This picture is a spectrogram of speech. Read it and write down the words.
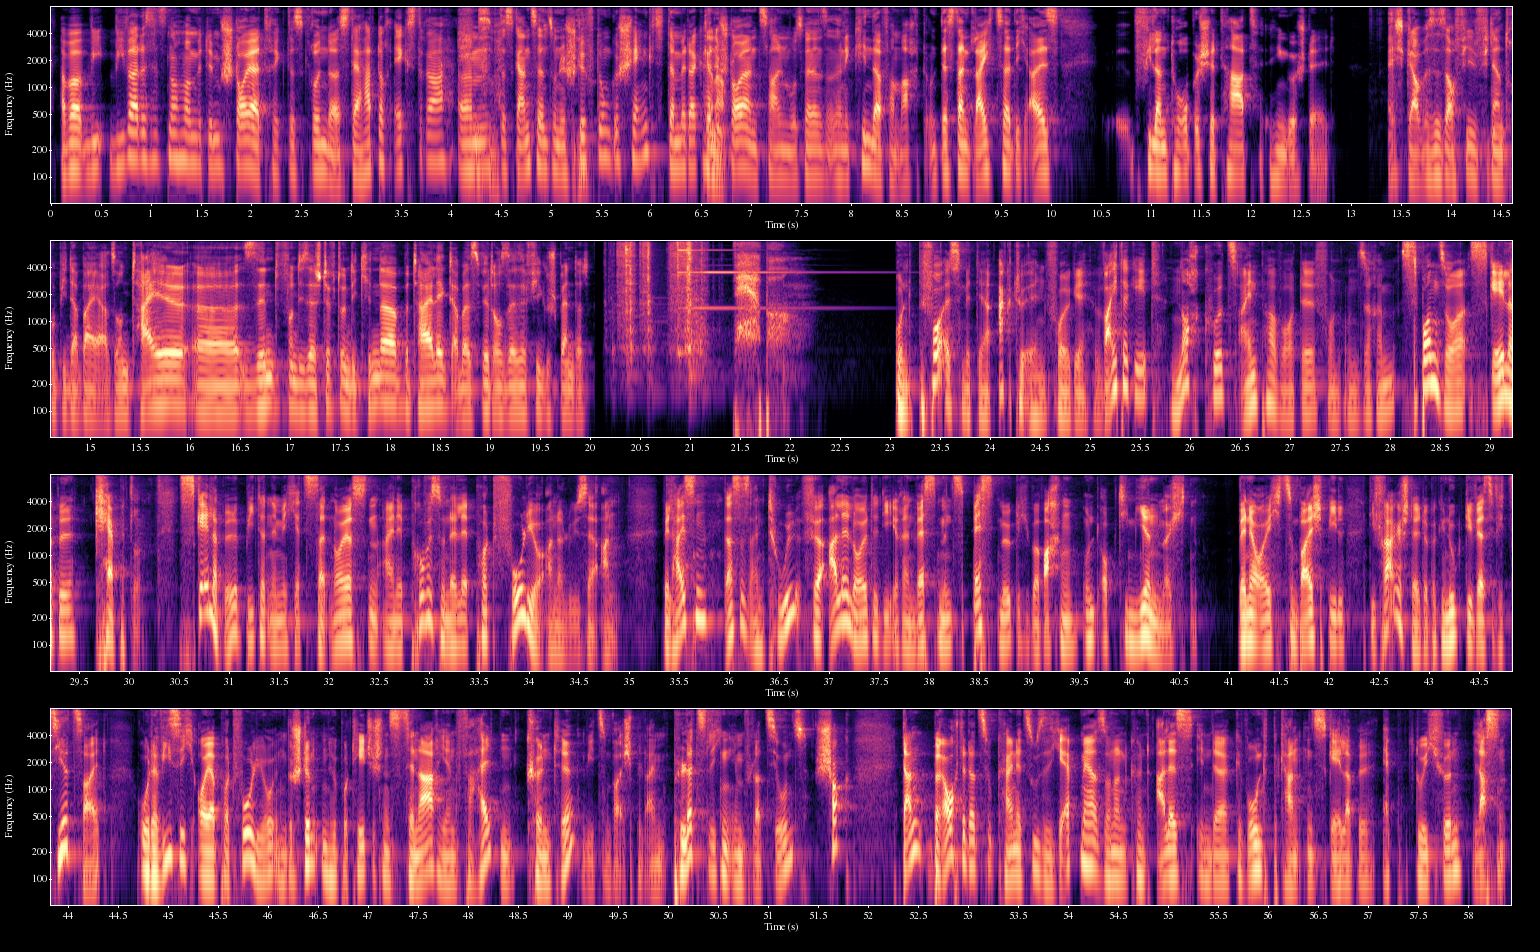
Aber wie, wie war das jetzt nochmal mit dem Steuertrick des Gründers? Der hat doch extra ähm, das Ganze an so eine Stiftung geschenkt, damit er keine genau. Steuern zahlen muss, wenn er seine Kinder vermacht und das dann gleichzeitig als philanthropische Tat hingestellt. Ich glaube, es ist auch viel Philanthropie dabei. Also ein Teil äh, sind von dieser Stiftung die Kinder beteiligt, aber es wird auch sehr, sehr viel gespendet. Und bevor es mit der aktuellen Folge weitergeht, noch kurz ein paar Worte von unserem Sponsor Scalable Capital. Scalable bietet nämlich jetzt seit neuestem eine professionelle Portfolioanalyse an. Will heißen, das ist ein Tool für alle Leute, die ihre Investments bestmöglich überwachen und optimieren möchten. Wenn ihr euch zum Beispiel die Frage stellt, ob ihr genug diversifiziert seid oder wie sich euer Portfolio in bestimmten hypothetischen Szenarien verhalten könnte, wie zum Beispiel einem plötzlichen Inflationsschock, dann braucht ihr dazu keine zusätzliche App mehr, sondern könnt alles in der gewohnt bekannten Scalable App durchführen lassen.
